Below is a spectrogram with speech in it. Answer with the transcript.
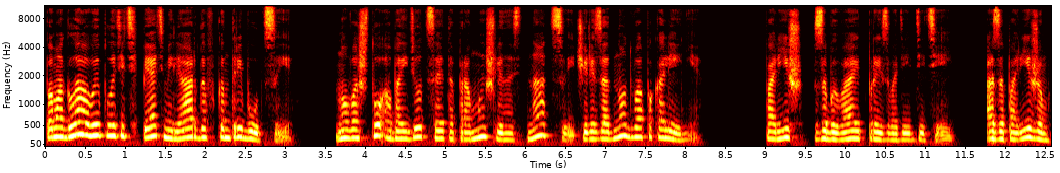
помогла выплатить 5 миллиардов контрибуции. Но во что обойдется эта промышленность нации через одно-два поколения? Париж забывает производить детей, а за Парижем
